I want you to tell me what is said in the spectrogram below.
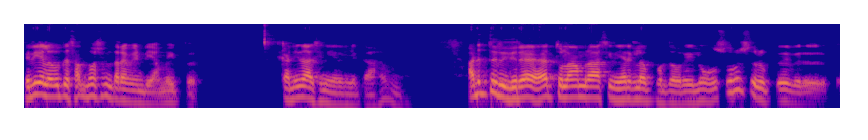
பெரிய அளவுக்கு சந்தோஷம் தர வேண்டிய அமைப்பு கன்னிராசினியர்களுக்காக உண்டு. அடுத்து இருக்கிற துலாம் ராசி நேர்களை பொறுத்தவரையிலும் சுறுசுறுப்பு விறுவிறுப்பு.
